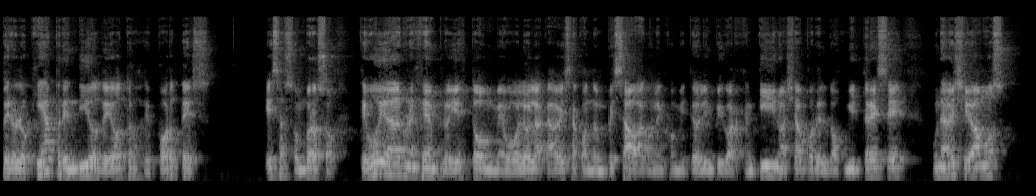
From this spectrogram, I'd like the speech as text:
pero lo que he aprendido de otros deportes es asombroso. Te voy a dar un ejemplo, y esto me voló la cabeza cuando empezaba con el Comité Olímpico Argentino, allá por el 2013. Una vez llevamos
